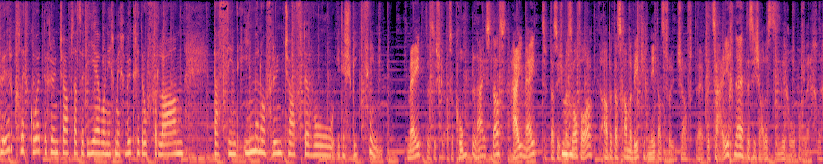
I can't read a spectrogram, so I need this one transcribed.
wirklich guten Freundschaften, also die, wo ich mich wirklich darauf verlasse, das sind immer noch Freundschaften, die in der Schweiz sind. Mate, das ist, also Kumpel heißt das. Hi Mate, das ist man mhm. sofort. Aber das kann man wirklich nicht als Freundschaft äh, bezeichnen. Das ist alles ziemlich oberflächlich.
